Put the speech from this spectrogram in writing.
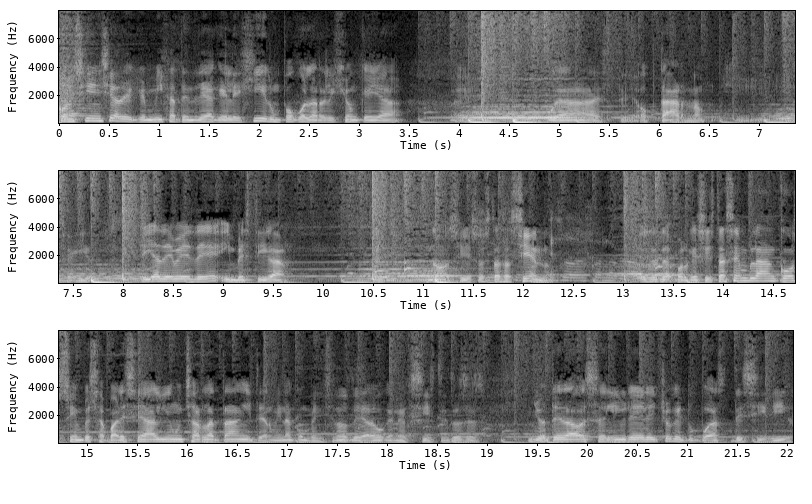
conciencia de que mi hija tendría que elegir un poco la religión que ella pueda este, optar, ¿no? seguir. Ella debe de investigar. No, si eso estás haciendo. Porque si estás en blanco, siempre se aparece alguien, un charlatán, y termina convenciéndote de algo que no existe. Entonces, yo te he dado ese libre derecho que tú puedas decidir.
